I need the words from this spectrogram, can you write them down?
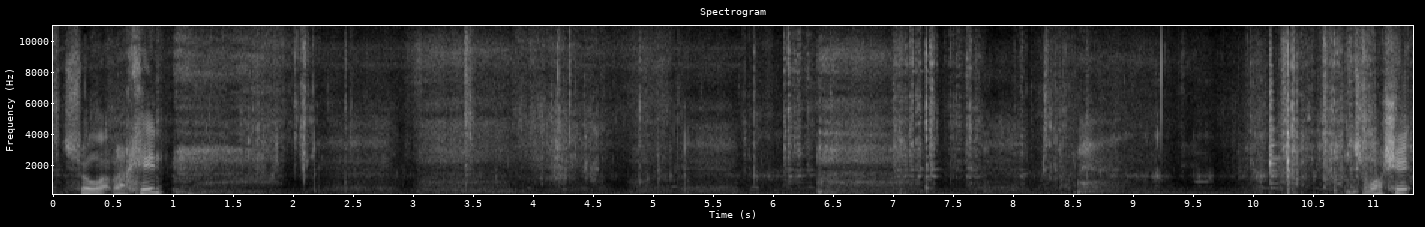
Let's fill that back in. Let's wash it.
